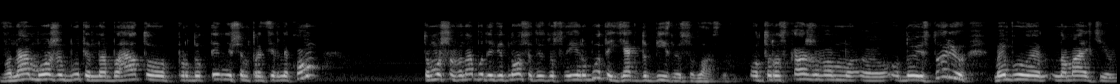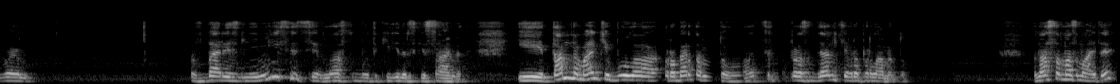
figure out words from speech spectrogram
вона може бути набагато продуктивнішим працівником. Тому що вона буде відноситись до своєї роботи як до бізнесу, власне. От розкажу вам е, одну історію. Ми були на Мальті в в березні місяці в нас був такий лідерський саміт, і там на Мальті була Роберта Метова, це президент Європарламенту. Вона сама з Мальти,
